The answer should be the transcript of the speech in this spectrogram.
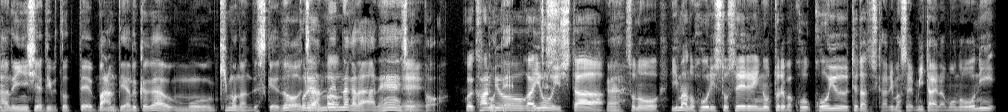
あの、イニシアティブ取って、バンってやるかが、もう肝なんですけど、残念ながらね、ちょっと。これ官僚が用意した、その、今の法律と政令にのっとれば、こう、こういう手立てしかありません、みたいなものに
